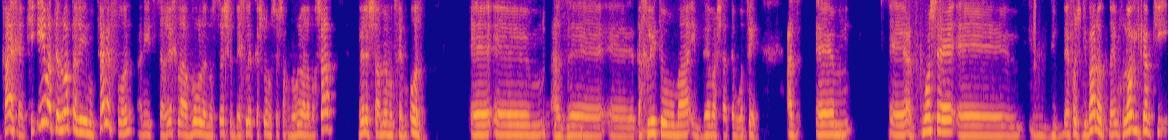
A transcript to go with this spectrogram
בחייכם, כי אם אתם לא תרימו טלפון, אני אצטרך לעבור לנושא שבהחלט קשור לנושא שאנחנו מדברים עליו עכשיו, ולשעמם אתכם עוד. אה, אה, אז אה, תחליטו מה, אם זה מה שאתם רוצים. אז, אז כמו ש... איפה שדיברנו, תנאים לוגיקה, כי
